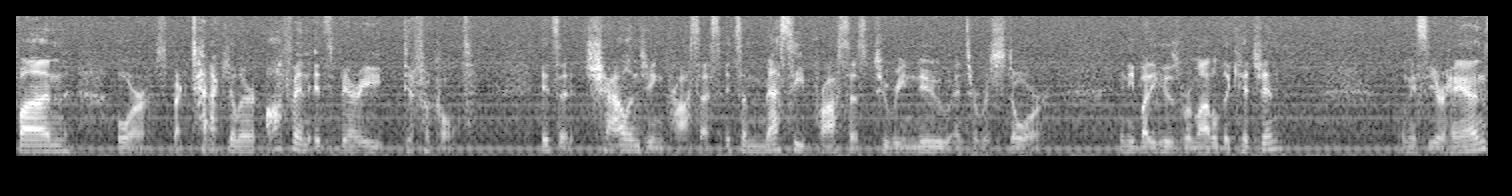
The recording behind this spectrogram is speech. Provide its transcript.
fun or spectacular. Often it's very difficult. It's a challenging process. It's a messy process to renew and to restore. Anybody who's remodeled the kitchen? Let me see your hands.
